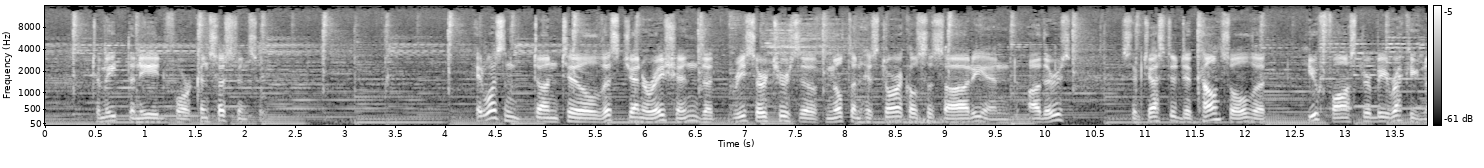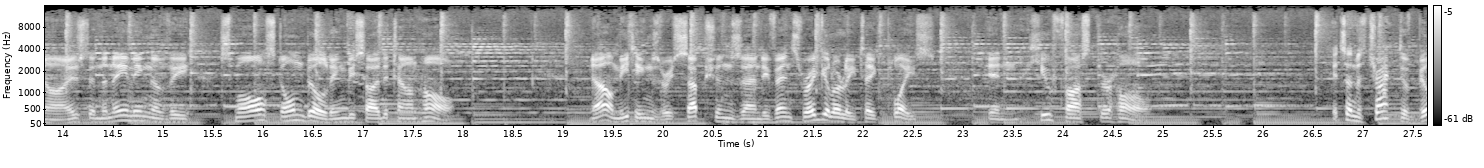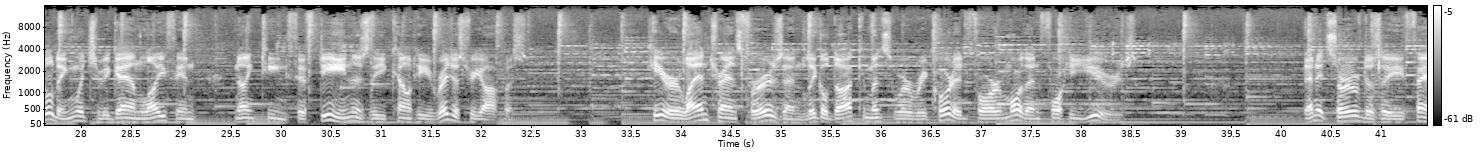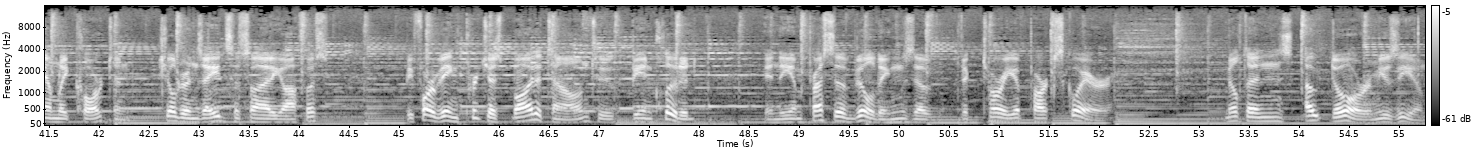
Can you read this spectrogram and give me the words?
to meet the need for consistency. It wasn't until this generation that researchers of Milton Historical Society and others suggested to council that Hugh Foster be recognized in the naming of the small stone building beside the town hall. Now, meetings, receptions, and events regularly take place in Hugh Foster Hall. It's an attractive building which began life in 1915 as the County Registry Office. Here, land transfers and legal documents were recorded for more than 40 years. Then it served as a family court and Children's Aid Society office before being purchased by the town to be included in the impressive buildings of Victoria Park Square, Milton's Outdoor Museum.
